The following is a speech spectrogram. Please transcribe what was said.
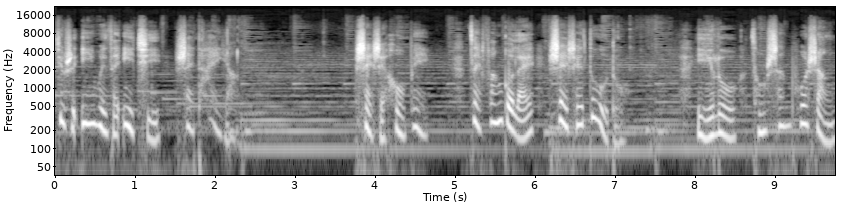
就是依偎在一起晒太阳，晒晒后背，再翻过来晒晒肚肚，一路从山坡上。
